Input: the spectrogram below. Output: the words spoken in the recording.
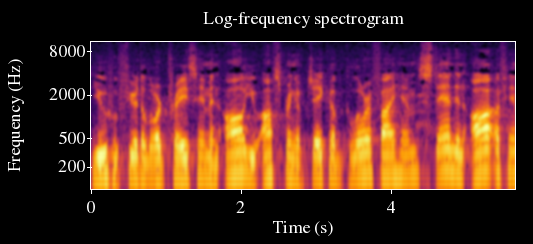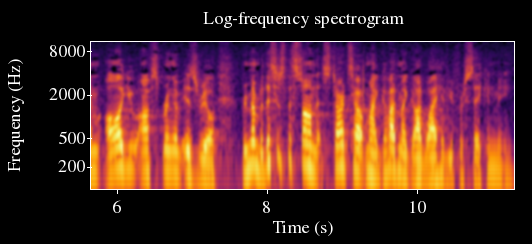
You who fear the Lord, praise him, and all you offspring of Jacob, glorify him. Stand in awe of him, all you offspring of Israel. Remember, this is the psalm that starts out, My God, my God, why have you forsaken me?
